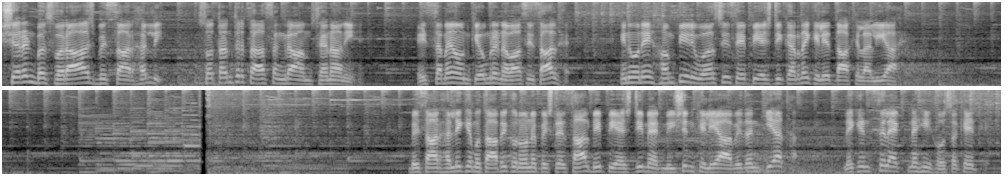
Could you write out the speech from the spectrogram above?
शरण बसवराज बिस्सार हल्ली स्वतंत्रता संग्राम सेनानी हैं। इस समय उनकी उम्र नवासी साल है। इन्होंने हम्पी यूनिवर्सिटी से पीएचडी करने के लिए दाखिला लिया है। बिसार हल्ली के मुताबिक उन्होंने पिछले साल भी पीएचडी में एडमिशन के लिए आवेदन किया था, लेकिन सिलेक्ट नहीं हो सके थे।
